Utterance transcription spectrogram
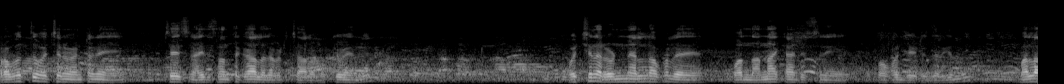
ప్రభుత్వం వచ్చిన వెంటనే చేసిన ఐదు సంతకాలు అదొకటి చాలా ముఖ్యమైనది. వచ్చిన రెండు నెలల లోపలే వంద అన్నా క్యాంటీన్స్ని ఓపెన్ చేయడం జరిగింది. మళ్ళా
